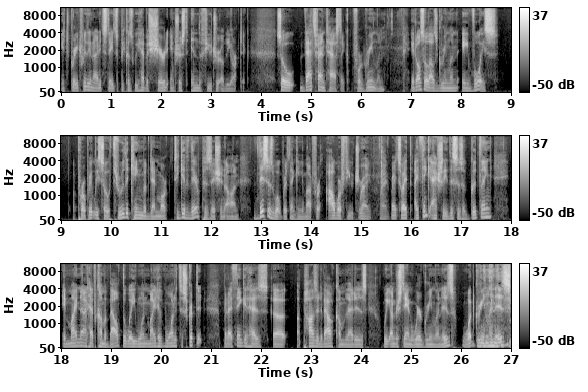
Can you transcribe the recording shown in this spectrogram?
It's great for the United States because we have a shared interest in the future of the Arctic. So that's fantastic for Greenland. It also allows Greenland a voice, appropriately so, through the Kingdom of Denmark to give their position on this is what we're thinking about for our future. Right, right. Right. So I, I think actually this is a good thing. It might not have come about the way one might have wanted to script it, but I think it has uh, a positive outcome. That is, we understand where Greenland is, what Greenland is,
